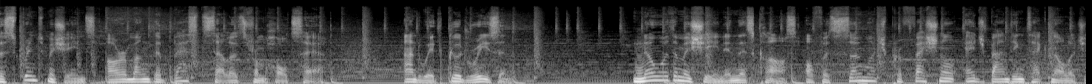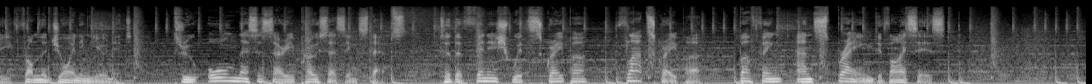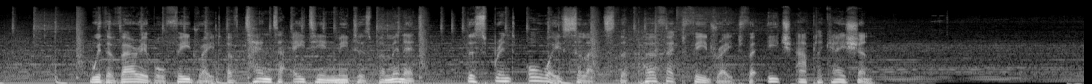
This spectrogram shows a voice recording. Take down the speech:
The Sprint machines are among the best sellers from Holz-Her, and with good reason. No other machine in this class offers so much professional edge banding technology from the joining unit through all necessary processing steps to the finish with scraper, flat scraper, buffing and spraying devices. With a variable feed rate of 10 to 18 meters per minute, the Sprint always selects the perfect feed rate for each application.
